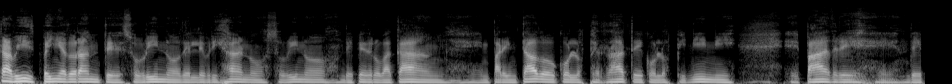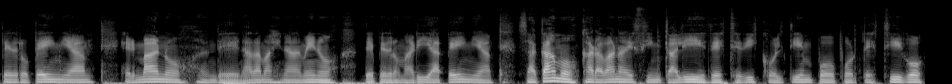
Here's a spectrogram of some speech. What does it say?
David Peña Dorante, sobrino del Lebrijano, sobrino de Pedro Bacán, emparentado con los Perrate, con los Pinini, eh, padre eh, de Pedro Peña, hermano de nada más y nada menos de Pedro María Peña. Sacamos Caravana de Cincalí de este disco El Tiempo por Testigo,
